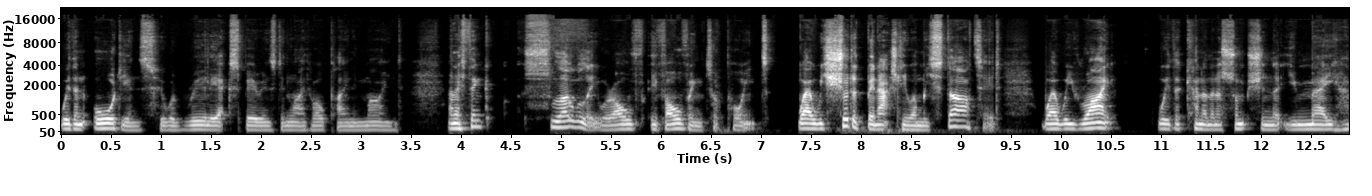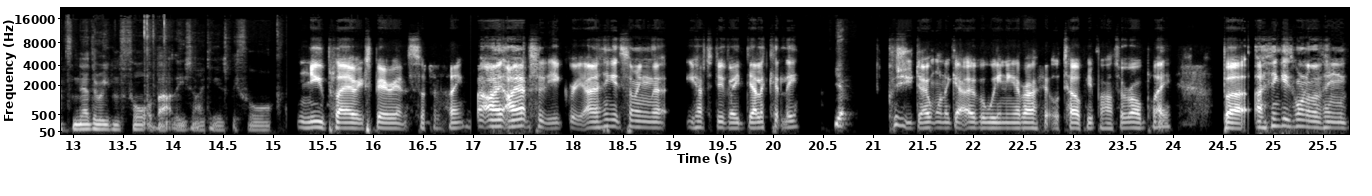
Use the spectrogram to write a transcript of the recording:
with an audience who were really experienced in live role playing in mind. And I think slowly we're all evolving to a point where we should have been actually when we started, where we write with a kind of an assumption that you may have never even thought about these ideas before. New player experience sort of thing. I, I absolutely agree. I think it's something that you have to do very delicately. Yep. Because you don't want to get overweening about it or tell people how to role play. But I think it's one of the things,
